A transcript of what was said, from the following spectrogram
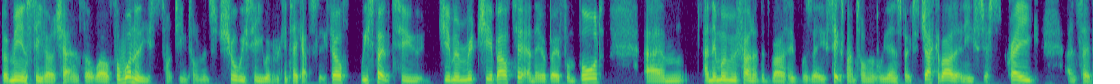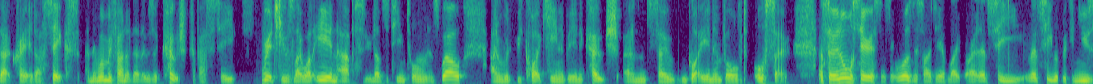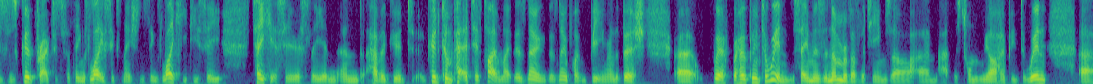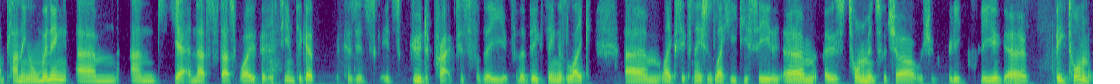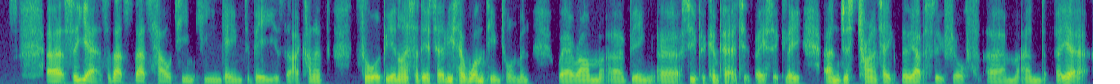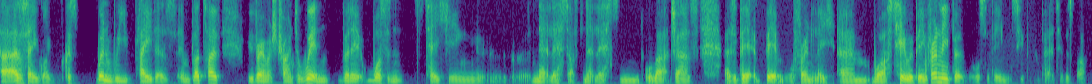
But me and Steve had a chat and thought, well, for one of these team tournaments, sure we see whether we can take absolute filth. We spoke to Jim and Richie about it, and they were both on board. Um, and then when we found out that the Brotherhood was a six man tournament, we then spoke to Jack about it and he suggested Craig. And so that created our six. And then when we found out that there was a coach capacity, Richie was like, well, Ian absolutely loves a team tournament as well and would be quite keen at being a coach. And so we got Ian involved also. And so in all seriousness, it was this idea of like, all right, let's see, let's see what we can use this as good practice for things like Six Nations, things like ETC, take it seriously and, and have a good, good competitive time. Like there's no, there's no point beating around the bush. Uh, we're, we're hoping to win, the same as a number of other teams are um, at this tournament. We are hoping to win uh, and planning on winning. Um, and yeah, and that's that's why we put this team together because it's it's good practice for the for the big things like um, like Six Nations, like ETC, um, those tournaments which are which are really really uh, big tournaments. Uh, so yeah, so that's that's how Team Keen game to be. Is that I kind of thought it would be a nice idea to at least have one team tournament where I'm uh, being uh, super competitive basically and just trying to take the absolute filth. Um, and uh, yeah, as I say, like because when we played as in Blood Tithe, we were very much trying to win, but it wasn't taking net list after net list and all that jazz as a bit a bit more friendly. Um, whilst here we're being friendly, but also being super competitive as well.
